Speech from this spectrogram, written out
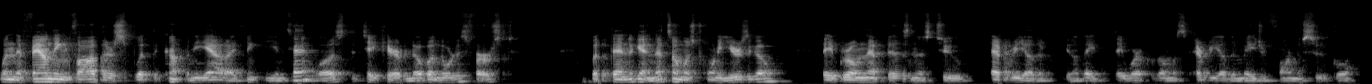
when the founding fathers split the company out, I think the intent was to take care of Novo Nordisk first. But then again, that's almost 20 years ago. They've grown that business to every other, you know, they, they work with almost every other major pharmaceutical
